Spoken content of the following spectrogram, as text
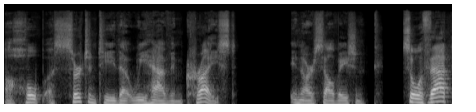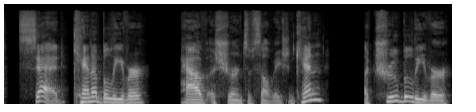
a hope, a certainty that we have in Christ in our salvation. So with that said, can a believer have assurance of salvation? Can a true believer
